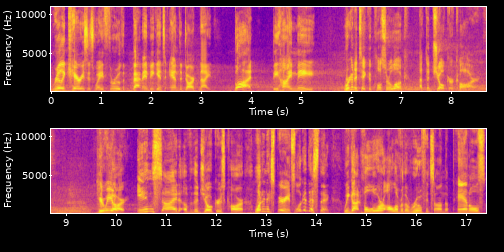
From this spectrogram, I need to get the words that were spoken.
really carries its way through the Batman Begins and The Dark Knight. But behind me, we're gonna take a closer look at the Joker car. Here we are, inside of the Joker's car. What an experience. Look at this thing. We got velour all over the roof. It's on the panels.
